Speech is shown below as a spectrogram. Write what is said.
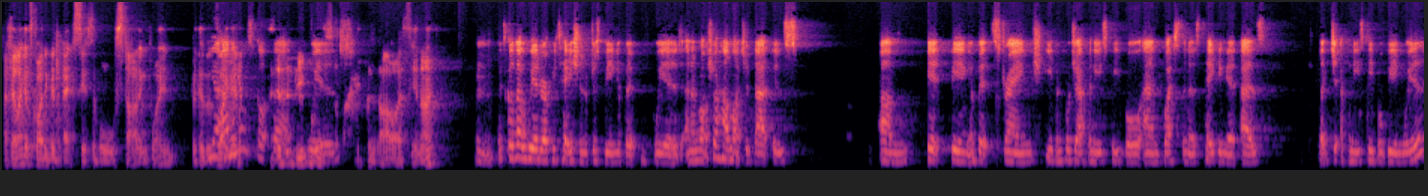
I feel like it's quite a good accessible starting point because it's yeah, like anime's got it's a that weird. story to start with, you know. Mm, it's got that weird reputation of just being a bit weird, and I'm not sure how much of that is um, it being a bit strange, even for Japanese people and Westerners taking it as like Japanese people being weird.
